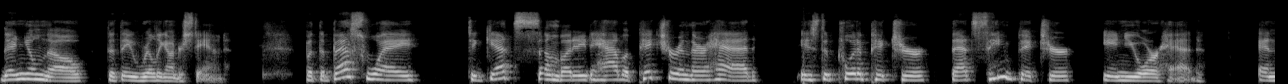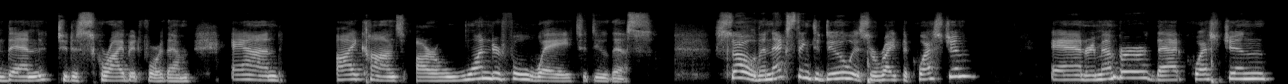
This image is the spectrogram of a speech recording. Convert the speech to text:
Then you'll know that they really understand. But the best way to get somebody to have a picture in their head is to put a picture, that same picture, in your head and then to describe it for them. And icons are a wonderful way to do this. So the next thing to do is to write the question. And remember that question,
